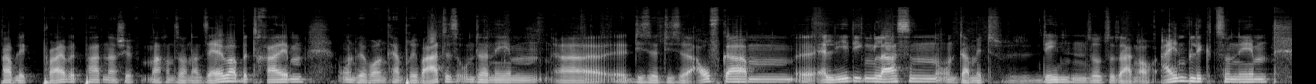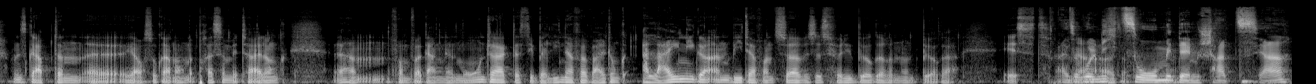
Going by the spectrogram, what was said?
Public-Private Partnership machen, sondern selber betreiben. Und wir wollen kein privates Unternehmen äh, diese, diese Aufgaben äh, erledigen lassen und damit denen sozusagen auch Einblick zu nehmen. Und es gab dann äh, ja auch sogar noch eine Pressemitteilung ähm, vom vergangenen Montag, dass die Berliner Verwaltung alleiniger Anbieter von Services für die Bürgerinnen und Bürger ist. Also ja, wohl nicht also. so mit dem Schatz, ja.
